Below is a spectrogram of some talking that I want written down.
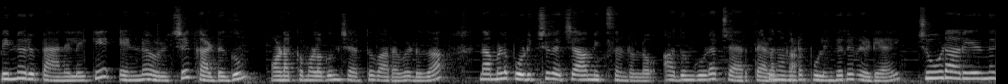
പിന്നെ ഒരു പാനിലേക്ക് എണ്ണ ഒഴിച്ച് കടുകും ഉണക്കമുളകും ചേർത്ത് വറവിടുക. നമ്മൾ പൊടിച്ചു വെച്ച ആ മിക്സ് ഉണ്ടല്ലോ അതും കൂടെ ചേർത്ത്. നമ്മുടെ പുളിങ്കറി റെഡിയായി. ചൂടാറിയതിനു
